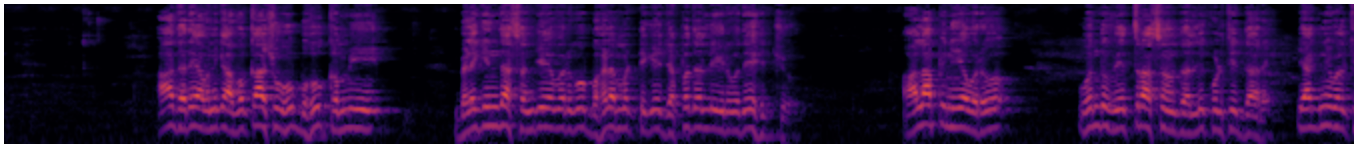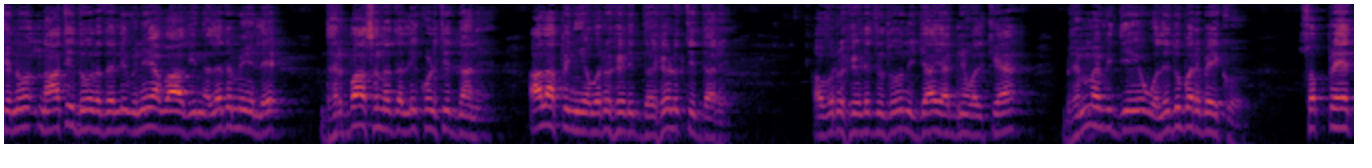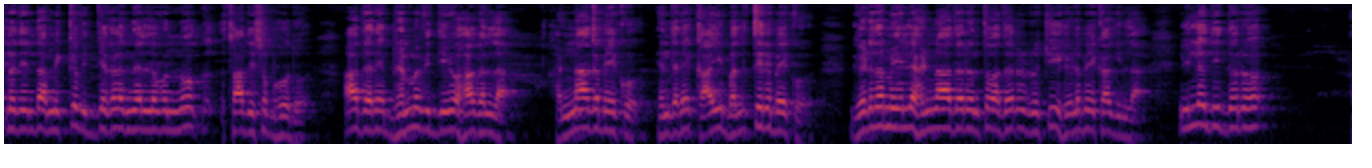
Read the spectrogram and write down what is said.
ಆದರೆ ಅವನಿಗೆ ಅವಕಾಶವು ಬಹು ಕಮ್ಮಿ. ಬೆಳಗಿಂದ ಸಂಜೆಯವರೆಗೂ ಬಹಳ ಮಟ್ಟಿಗೆ ಜಪದಲ್ಲಿ ಇರುವುದೇ ಹೆಚ್ಚು. ಆಲಾಪಿನಿಯವರು ಒಂದು ವೇತ್ರಾಸನದಲ್ಲಿ ಕುಳಿತಿದ್ದಾರೆ. ಯಾಜ್ಞವಲ್ಕ್ಯನು ನಾತಿ ದೂರದಲ್ಲಿ ವಿನಯವಾಗಿ ನೆಲದ ಮೇಲೆ ದರ್ಭಾಸನದಲ್ಲಿ ಕುಳಿತಿದ್ದಾನೆ. ಆಲಾಪಿನಿಯವರು ಹೇಳಿದ್ದ, ಹೇಳುತ್ತಿದ್ದಾರೆ. ಅವರು ಹೇಳಿದುದು ನಿಜ ಯಾಜ್ಞವಲ್ಕ್ಯ ಬ್ರಹ್ಮವಿದ್ಯೆಯು ಒಲೆದು ಬರಬೇಕು. ಸ್ವಪ್ರಯತ್ನದಿಂದ ಮಿಕ್ಕ ವಿದ್ಯೆಗಳನ್ನೆಲ್ಲವನ್ನೂ ಸಾಧಿಸಬಹುದು. ಆದರೆ ಬ್ರಹ್ಮವಿದ್ಯೆಯು ಹಾಗಲ್ಲ. ಹಣ್ಣಾಗಬೇಕು ಎಂದರೆ ಕಾಯಿ ಬಲುತ್ತಿರಬೇಕು. ಗಿಡದ ಮೇಲೆ ಹಣ್ಣಾದರಂತೂ ಅದರ ರುಚಿ ಹೇಳಬೇಕಾಗಿಲ್ಲ. ಇಲ್ಲದಿದ್ದರೂ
